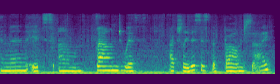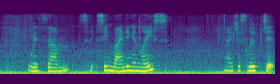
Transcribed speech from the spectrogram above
And then it's um, bound with actually this is the bound side with um, seam binding and lace I just looped it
